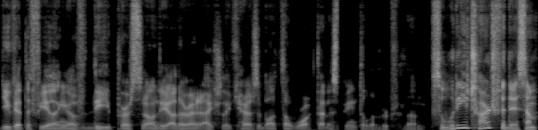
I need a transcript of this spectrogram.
you get the feeling of the person on the other end actually cares about the work that is being delivered for them. So what do you charge for this? I'm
